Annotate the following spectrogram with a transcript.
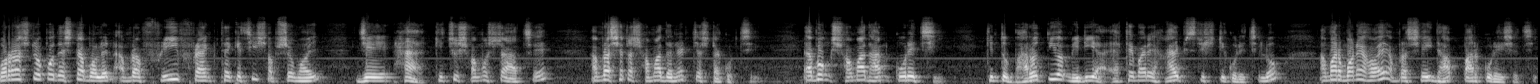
পররাষ্ট্র উপদেষ্টা বলেন, আমরা ফ্রি ফ্র্যাঙ্ক থেকেছি সবসময় যে হ্যাঁ কিছু সমস্যা আছে, আমরা সেটা সমাধানের চেষ্টা করছি। এবং সমাধান করেছি। কিন্তু ভারতীয় মিডিয়া একেবারে হাইপ সৃষ্টি করেছিল। আমার মনে হয় আমরা সেই ধাপ পার করে এসেছি।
